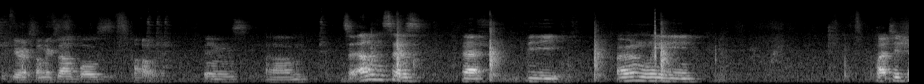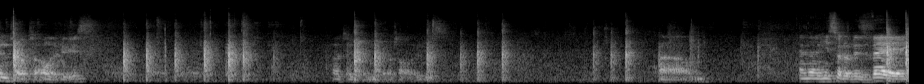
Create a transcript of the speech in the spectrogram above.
So here are some examples of things. Um, so Ellen says that the only partition tautologies partition tautologies. Um, and then he sort of is vague,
